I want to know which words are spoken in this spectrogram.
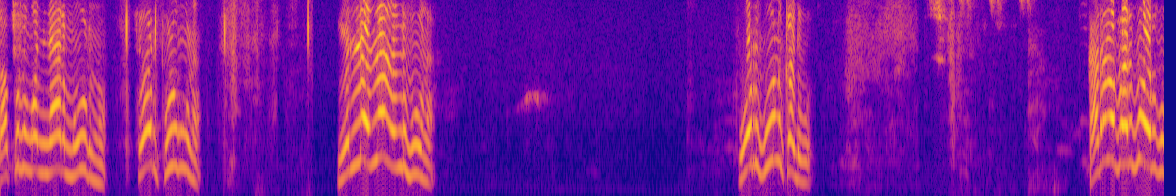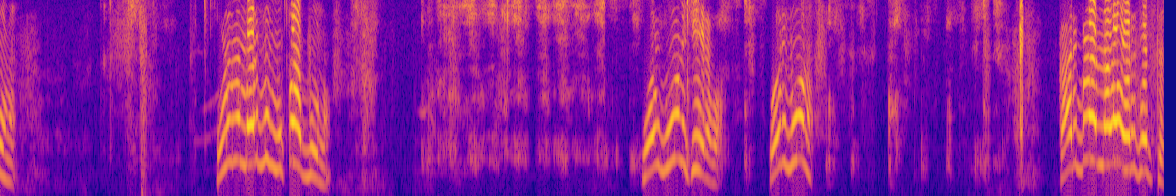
கப்புனு கொஞ்ச நேரம் மூடணும். சோறு புழுங்கணும்? எல்லாம் ரெண்டு பூணும் ஒரு பூணு கடுகு கடலை பருப்பு ஒரு பூணும் உளுந்த பருப்பு முக்கால் பூணும் ஒரு பூணு சீரகம். ஒரு பூணு கருப்பில் இருந்தாலும் ஒரு கொத்து.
